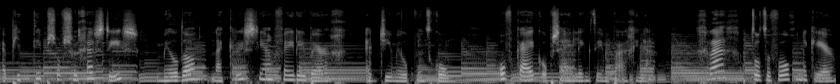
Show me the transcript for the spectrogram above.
Heb je tips of suggesties? Mail dan naar christianvdberg.gmail.com of kijk op zijn LinkedIn-pagina. Graag tot de volgende keer.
